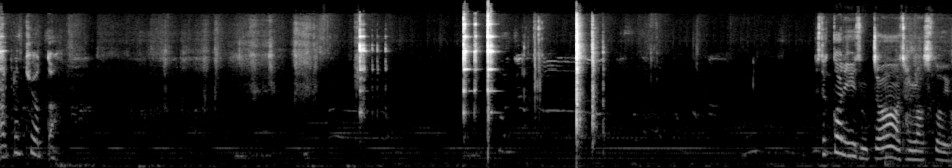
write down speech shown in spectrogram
아, 또 튀었다. 색깔이 진짜 잘 났어요.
